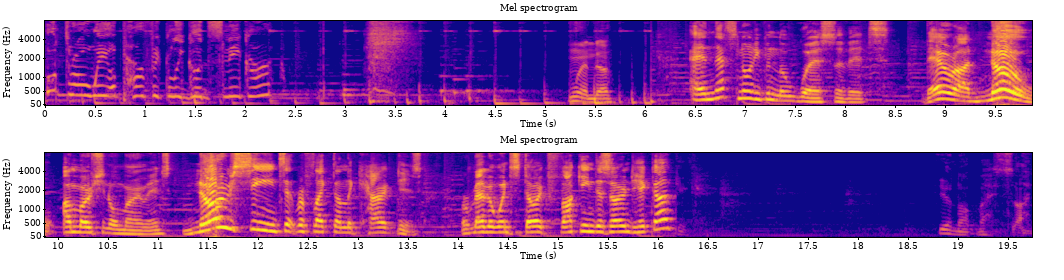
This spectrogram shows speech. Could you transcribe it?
Who'd throw away a perfectly good sneaker? Linda. And that's not even the worst of it. There are no emotional moments, no scenes that reflect on the characters. Remember when Stoick fucking disowned Hiccup? You're not my son.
